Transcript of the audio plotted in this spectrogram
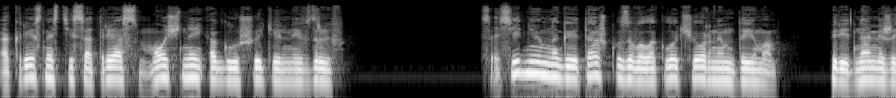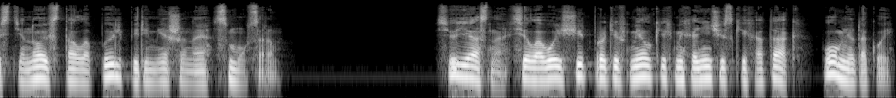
окрестности сотряс мощный оглушительный взрыв. Соседнюю многоэтажку заволокло черным дымом. Перед нами же стеной встала пыль, перемешанная с мусором. Все ясно. Силовой щит против мелких механических атак. Помню такой.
